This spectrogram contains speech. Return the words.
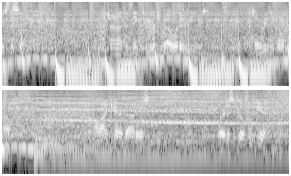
always the same. I try not to think too much about what it means, because I really don't know. All I care about is where does it go from here?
